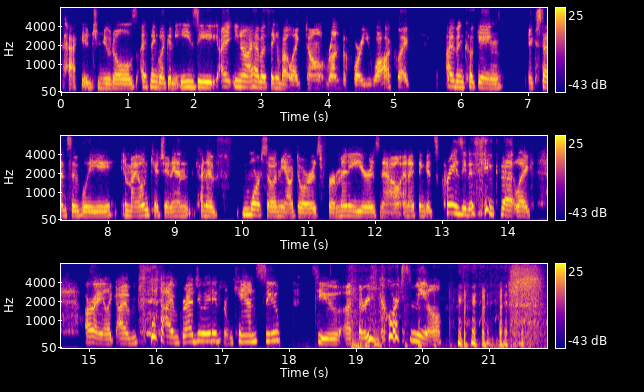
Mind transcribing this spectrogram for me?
packaged noodles. I think like an easy, I you know, I have a thing about like don't run before you walk. Like I've been cooking extensively in my own kitchen and kind of more so in the outdoors for many years now and i think it's crazy to think that like all right like i'm i've graduated from canned soup to a three course meal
